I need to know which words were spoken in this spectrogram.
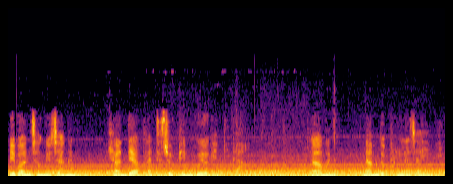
이번 정류장은 현대 아파트 쇼핑 구역입니다. 다음은 남도 플라자입니다.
